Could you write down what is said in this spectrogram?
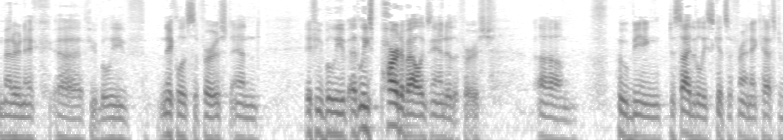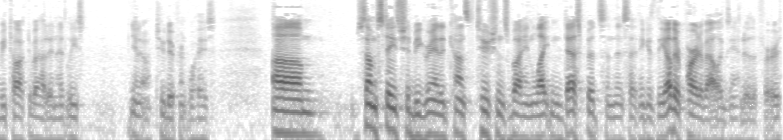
Metternich, uh, if you believe Nicholas I, and if you believe at least part of Alexander I. Um, who, being decidedly schizophrenic, has to be talked about in at least you know two different ways. Um, some states should be granted constitutions by enlightened despots, and this, I think, is the other part of Alexander I.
